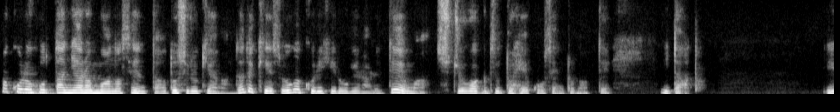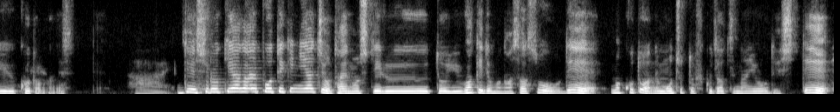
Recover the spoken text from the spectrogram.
まあ、これを発端にアラモアナセンターと白木屋なんだで係争が繰り広げられて、まあ、主張はずっと平行線となっていたということなんです。はい。で、白木屋が一方的に家賃を滞納しているというわけでもなさそうで、まあ、ことはね、もうちょっと複雑なようでして、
